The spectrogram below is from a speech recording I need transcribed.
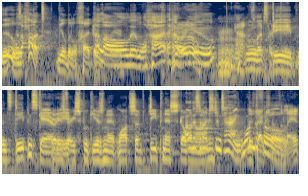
there's a hut. Your little hut. over Hello, little hut. How are you? Mm. Oh, that's deep. It's deep and scary. It is very spooky, isn't it? Lots of deepness going on. Oh, there's an on. oxygen tank. there. The Wonderful.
